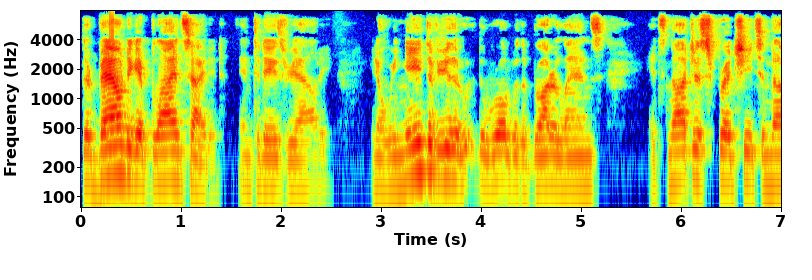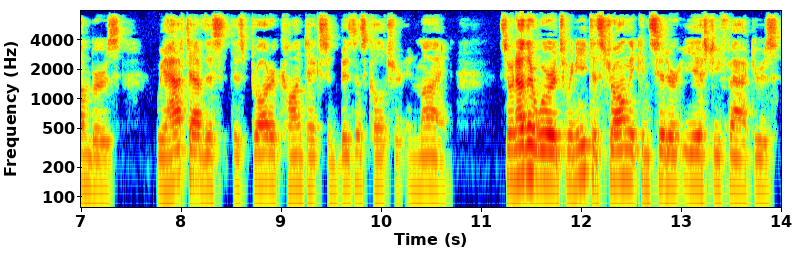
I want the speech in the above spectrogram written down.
they're bound to get blindsided in today's reality. You know, we need to view the, the world with a broader lens. It's not just spreadsheets and numbers. We have to have this, this broader context and business culture in mind. So, in other words, we need to strongly consider ESG factors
